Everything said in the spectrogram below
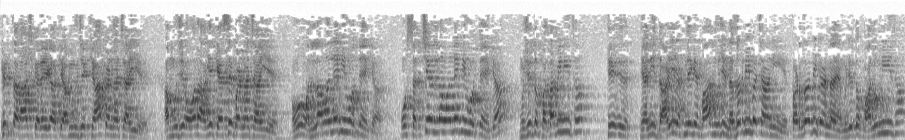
پھر تلاش کرے گا کہ اب مجھے کیا کرنا چاہیے؟ اب مجھے اور آگے کیسے بڑھنا چاہیے؟ وہ اللہ والے بھی ہوتے ہیں کیا؟ وہ سچے اللہ والے بھی ہوتے ہیں کیا؟ مجھے تو پتا بھی نہیں تھا۔ کہ یعنی داڑھی رکھنے کے بعد مجھے نظر بھی بچانی ہے، پردہ بھی کرنا ہے، مجھے تو معلوم ہی نہیں تھا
